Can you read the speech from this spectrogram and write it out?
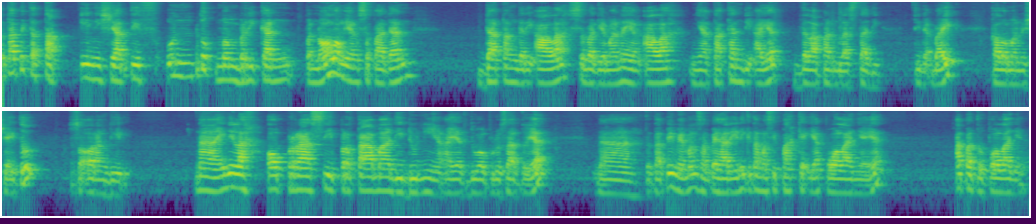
tetapi tetap inisiatif untuk memberikan penolong yang sepadan datang dari Allah sebagaimana yang Allah nyatakan di ayat 18 tadi. Tidak baik kalau manusia itu seorang diri. Nah, inilah operasi pertama di dunia ayat 21 ya. Nah, tetapi memang sampai hari ini kita masih pakai ya polanya ya. Apa tuh polanya?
